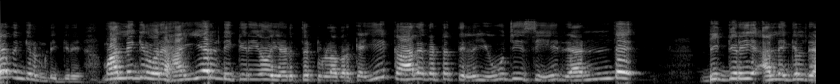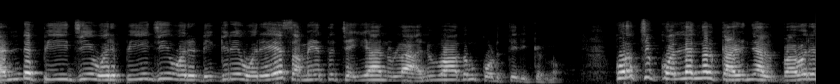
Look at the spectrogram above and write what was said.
ഏതെങ്കിലും ഡിഗ്രി അല്ലെങ്കിൽ ഒരു ഹയർ ഡിഗ്രിയോ എടുത്തിട്ടുള്ളവർക്ക് ഈ കാലഘട്ടത്തിൽ യു ജി സി രണ്ട് ഡിഗ്രി അല്ലെങ്കിൽ രണ്ട് പി ജി ഒരു പി ജി ഒരു ഡിഗ്രി ഒരേ സമയത്ത് ചെയ്യാനുള്ള അനുവാദം കൊടുത്തിരിക്കുന്നു. കുറച്ച് കൊല്ലങ്ങൾ കഴിഞ്ഞാൽ ഒരു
